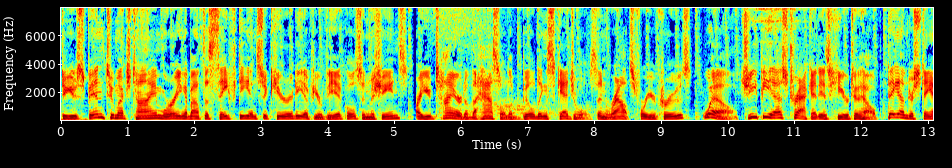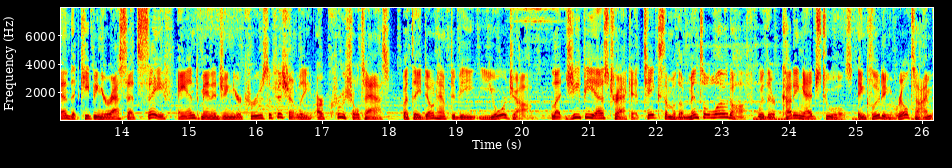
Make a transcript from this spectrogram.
Do you spend too much time worrying about the safety and security of your vehicles and machines? Are you tired of the hassle of building schedules and routes for your crews? Well, GPS Trackit is here to help. They understand that keeping your assets safe and managing your crews efficiently are crucial tasks, but they don't have to be your job. Let GPS Trackit take some of the mental load off with their cutting edge tools, including real time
